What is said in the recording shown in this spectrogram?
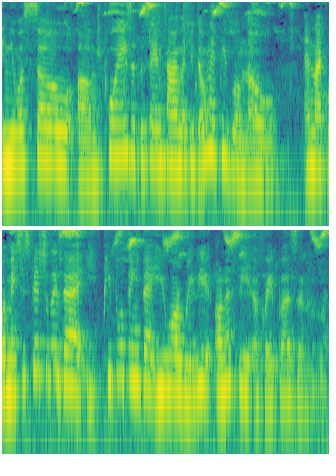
and you are so um, poised at the same time. Like you don't let people know. And like what makes you special is that people think that you are really, honestly, a great person. Like,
